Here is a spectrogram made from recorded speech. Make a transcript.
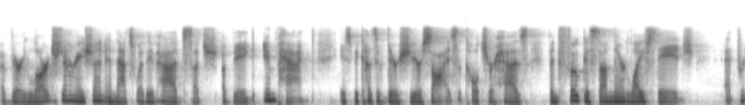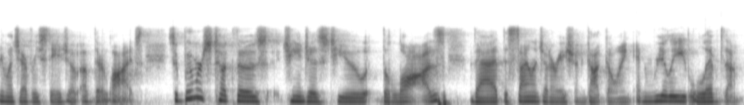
a very large generation, and that's why they've had such a big impact, is because of their sheer size. The culture has been focused on their life stage at pretty much every stage of, of their lives. So boomers took those changes to the laws that the silent generation got going and really lived them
